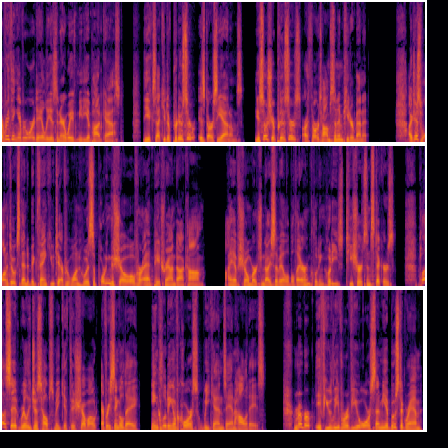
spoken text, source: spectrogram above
Everything Everywhere Daily is an airwave media podcast. The executive producer is Darcy Adams. The associate producers are Thor Thompson and Peter Bennett. I just wanted to extend a big thank you to everyone who is supporting the show over at patreon.com. I have show merchandise available there, including hoodies, t shirts, and stickers. Plus, it really just helps me get this show out every single day, including, of course, weekends and holidays. Remember, if you leave a review or send me a boostagram,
